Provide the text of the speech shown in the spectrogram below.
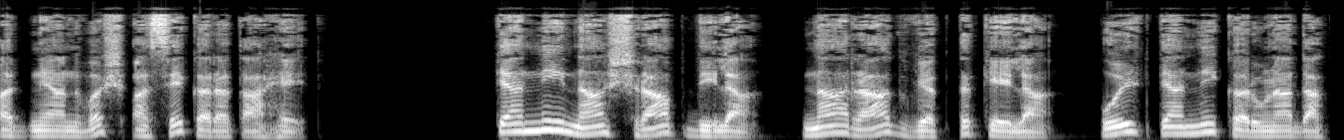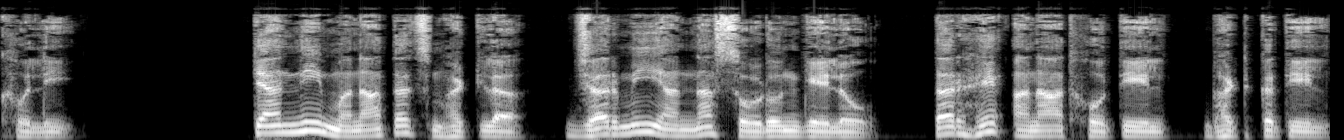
अज्ञानवश असे करत आहेत. त्यांनी ना श्राप दिला ना राग व्यक्त केला उलट त्यांनी करुणा दाखवली. त्यांनी मनातच म्हटलं जर मी यांना सोडून गेलो तर हे अनाथ होतील भटकतील.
